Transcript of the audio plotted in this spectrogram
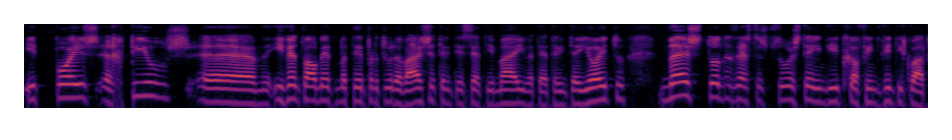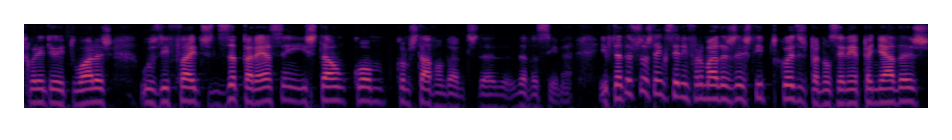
e depois arrepios, uh, eventualmente uma temperatura baixa, 37,5 até 38, mas todas estas pessoas têm dito que ao fim de 24, 48 horas os efeitos desaparecem e estão como, como estavam antes da, da, vacina. E, portanto, as pessoas têm que ser informadas deste tipo de coisas para não serem apanhadas,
